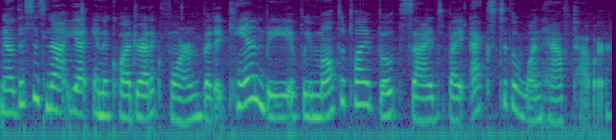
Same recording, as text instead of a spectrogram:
Now this is not yet in a quadratic form, but it can be if we multiply both sides by x to the 1 half power.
